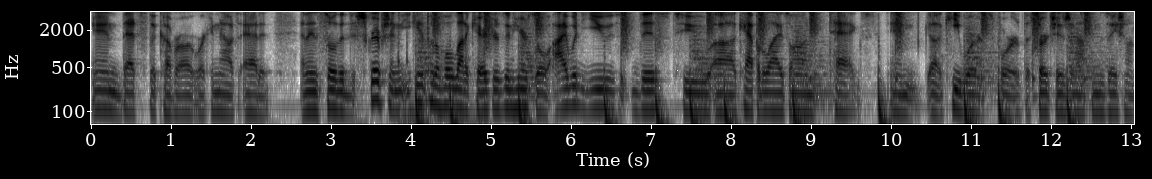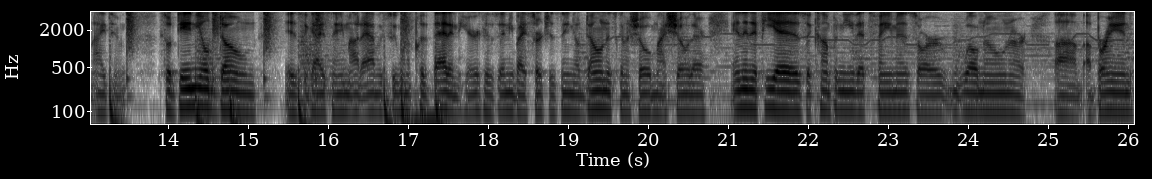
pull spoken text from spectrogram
and that's the cover artwork. And now it's added. And then so the description, you can't put a whole lot of characters in here. So I would use this to uh, capitalize on tags and uh, keywords for the search engine optimization on iTunes. So Daniel Doan is the guy's name. I'd obviously want to put that in here because anybody searches Daniel Doan, it's going to show my show there. And then if he has a company that's famous or well known or um, a brand,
